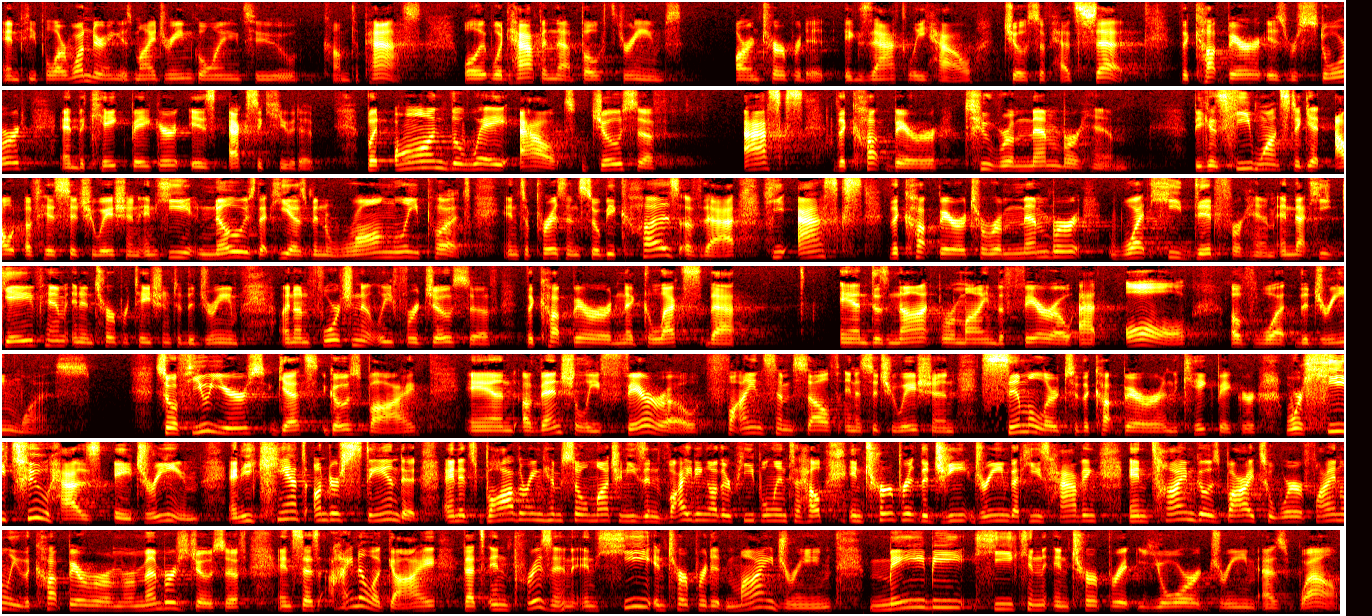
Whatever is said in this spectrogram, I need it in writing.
and people are wondering is my dream going to come to pass? Well, it would happen that both dreams are interpreted exactly how Joseph had said the cupbearer is restored and the cake baker is executed. But on the way out, Joseph asks the cupbearer to remember him because he wants to get out of his situation and he knows that he has been wrongly put into prison. So, because of that, he asks the cupbearer to remember what he did for him and that he gave him an interpretation to the dream. And unfortunately for Joseph, the cupbearer neglects that and does not remind the Pharaoh at all of what the dream was. So a few years gets goes by and eventually, Pharaoh finds himself in a situation similar to the cupbearer and the cake baker, where he too has a dream and he can't understand it. And it's bothering him so much, and he's inviting other people in to help interpret the dream that he's having. And time goes by to where finally the cupbearer remembers Joseph and says, I know a guy that's in prison, and he interpreted my dream, maybe he can interpret your dream as well.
